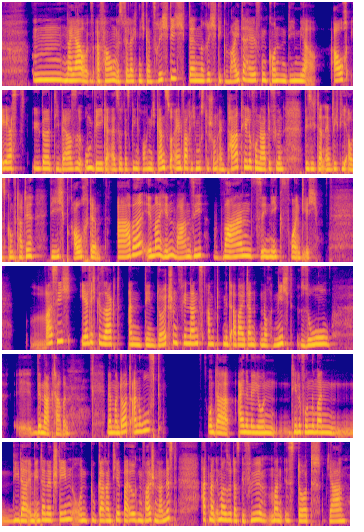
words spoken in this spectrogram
Mm, naja, Erfahrung ist vielleicht nicht ganz richtig, denn richtig weiterhelfen konnten die mir auch erst über diverse Umwege. Also das ging auch nicht ganz so einfach. Ich musste schon ein paar Telefonate führen, bis ich dann endlich die Auskunft hatte, die ich brauchte. Aber immerhin waren sie wahnsinnig freundlich. Was ich ehrlich gesagt an den deutschen Finanzamtmitarbeitern noch nicht so bemerkt habe. Wenn man dort anruft da eine Million Telefonnummern, die da im Internet stehen und du garantiert bei irgendeinem Falschen landest, hat man immer so das Gefühl, man ist dort, ja,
